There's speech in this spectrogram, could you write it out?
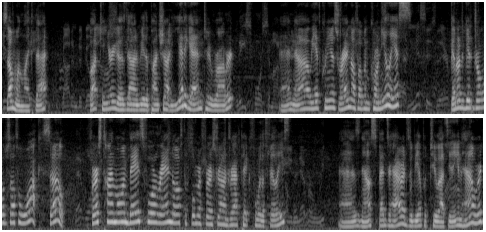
Someone like that. But Kingery goes down via the punch shot yet again to Robert. And now we have Cornelius Randolph up in Cornelius. Gonna get draw himself a walk. So, first time on base for Randolph, the former first round draft pick for the Phillies. As now Spencer Howard's will be up with two outs inning, and Howard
